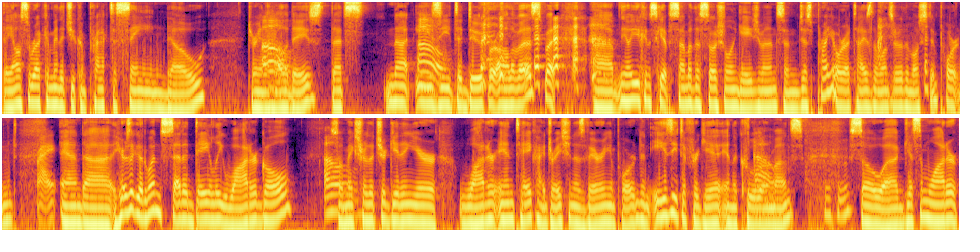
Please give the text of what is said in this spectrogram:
They also recommend that you can practice saying no during the Oh. holidays. That's not easy Oh. to do for all of us, but um, you know you can skip some of the social engagements and just prioritize the ones that are the most important. Right. And uh, here's a good one: set a daily water goal. Oh. So make Oh. sure that you're getting your water intake. Hydration is very important and easy to forget in the cooler Oh. months. So uh, get some water.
